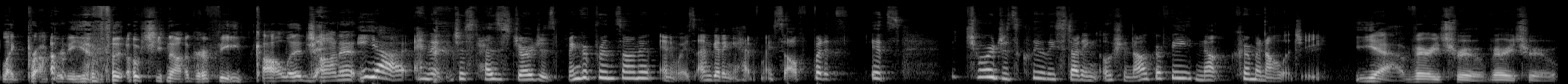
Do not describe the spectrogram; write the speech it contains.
like property of the oceanography college on it. yeah, and it just has George's fingerprints on it. Anyways, I'm getting ahead of myself, but it's it's George is clearly studying oceanography, not criminology. Yeah, very true, very true.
